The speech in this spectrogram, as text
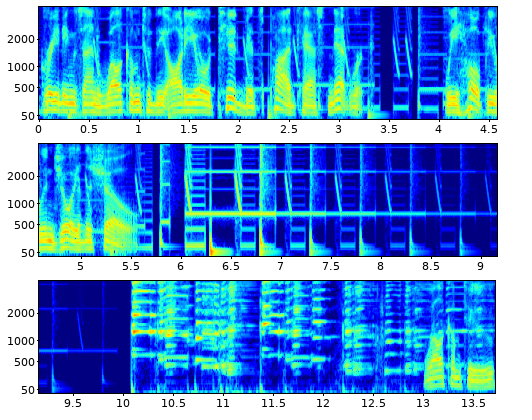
Greetings and welcome to the Audio Tidbits Podcast Network. We hope you enjoy the show. Welcome to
